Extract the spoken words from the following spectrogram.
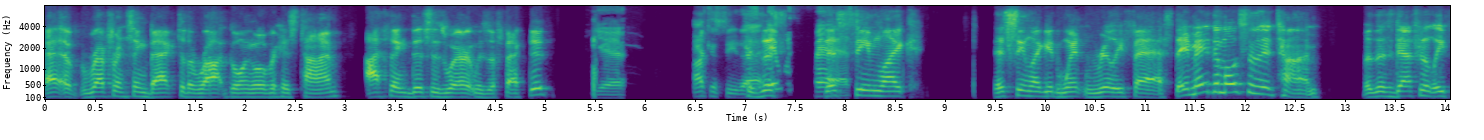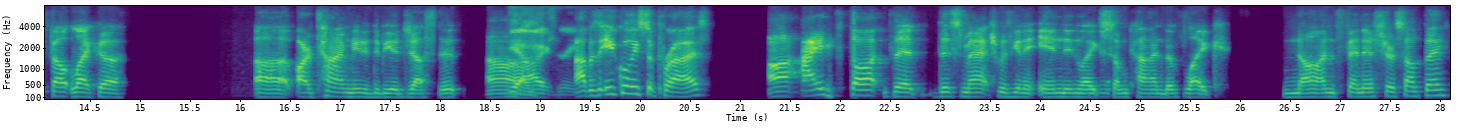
uh, referencing back to The Rock going over his time, I think this is where it was affected yeah. I can see that. this it was this seemed like this seemed like it went really fast. They made the most of their time, but this definitely felt like a uh, our time needed to be adjusted. Um, yeah, I agree. I was equally surprised. Uh, I thought that this match was going to end in like some kind of like non-finish or something.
